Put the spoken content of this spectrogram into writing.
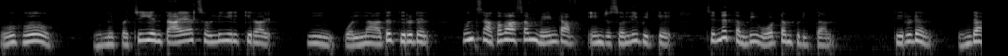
ஓஹோ உன்னை பற்றி என் தாயார் சொல்லியிருக்கிறாள். நீ பொல்லாத திருடன் உன் சகவாசம் வேண்டாம் என்று சொல்லிவிட்டு சின்னத்தம்பி ஓட்டம் பிடித்தான். திருடன் இந்தா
